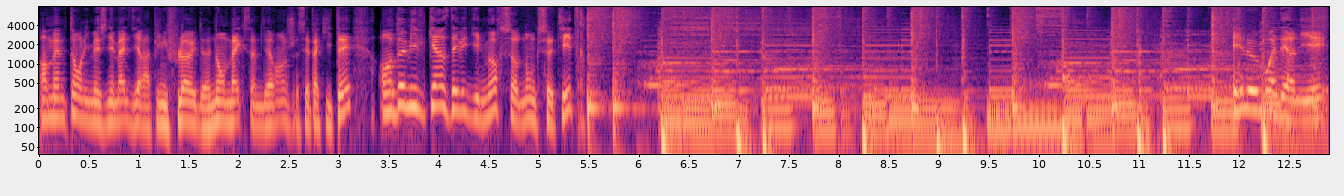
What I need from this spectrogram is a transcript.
En même temps, on l'imaginait mal dire à Pink Floyd non mec, ça me dérange, je sais pas quitter. En 2015, David Gilmour sort donc ce titre. Et le mois dernier,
